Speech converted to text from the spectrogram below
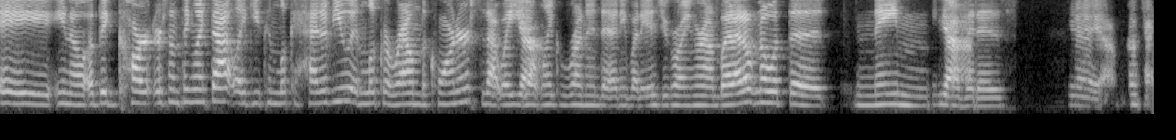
a you know a big cart or something like that like you can look ahead of you and look around the corner so that way you Yeah. don't like run into anybody as you're going around but i don't know what the name Yeah. of it is Yeah, yeah. Okay.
